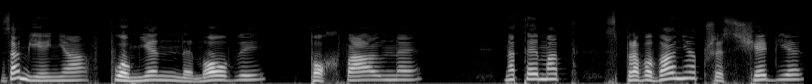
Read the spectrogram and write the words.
zamienia w płomienne mowy pochwalne na temat sprawowania przez siebie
